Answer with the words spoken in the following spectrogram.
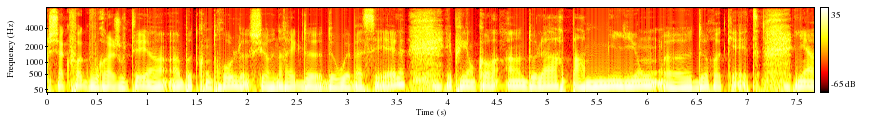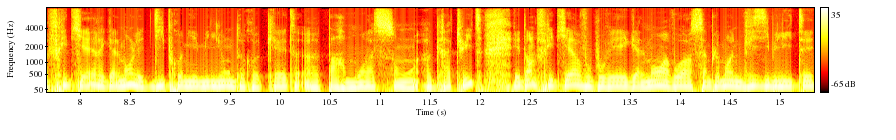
chaque fois que vous rajoutez un, bot control sur une règle de, WebACL, et puis encore un dollar par million euh, de requêtes. Il y a un free tier également, les 10 premiers millions de requêtes euh, par mois sont euh, gratuites, et dans le free tier, vous pouvez également avoir simplement une visibilité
